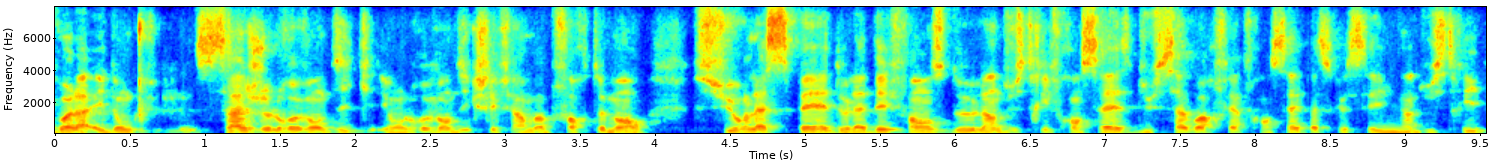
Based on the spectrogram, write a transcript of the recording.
voilà. Et donc, ça, je le revendique et on le revendique chez Fermob fortement sur l'aspect de la défense de l'industrie française, du savoir-faire français, parce que c'est une industrie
